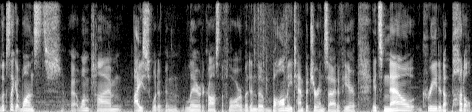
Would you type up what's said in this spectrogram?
Looks like at once, at one time, ice would have been layered across the floor, but in the balmy temperature inside of here, it's now created a puddle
